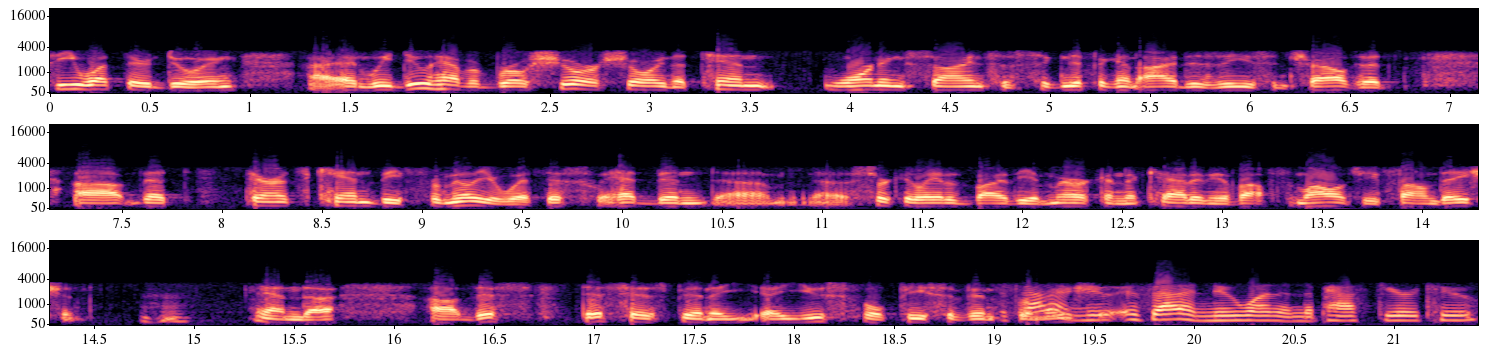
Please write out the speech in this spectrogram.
see what they're doing, uh, and we do have a brochure showing the ten warning signs of significant eye disease in childhood uh, that parents can be familiar with. This had been um, uh, circulated by the American Academy of Ophthalmology Foundation, Mm-hmm. and uh, uh, this this has been a, a useful piece of Is that, information. new, is that a new one in the past year or two?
